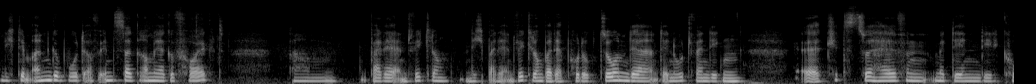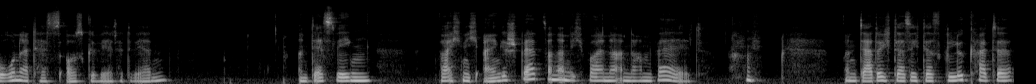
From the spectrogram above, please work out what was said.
bin ich dem Angebot auf Instagram ja gefolgt, ähm, bei der Entwicklung, nicht bei der Entwicklung, bei der Produktion der, der notwendigen äh, Kits zu helfen, mit denen die Corona-Tests ausgewertet werden. Und deswegen war ich nicht eingesperrt, sondern ich war in einer anderen Welt. Und dadurch, dass ich das Glück hatte,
